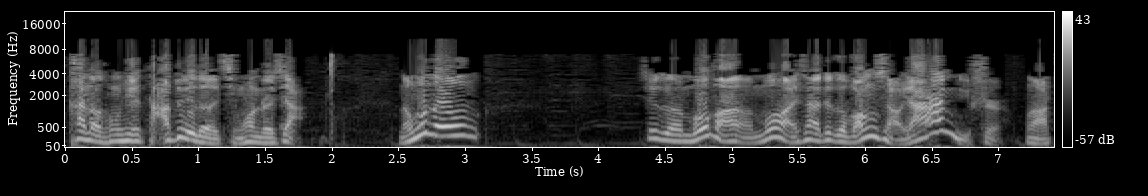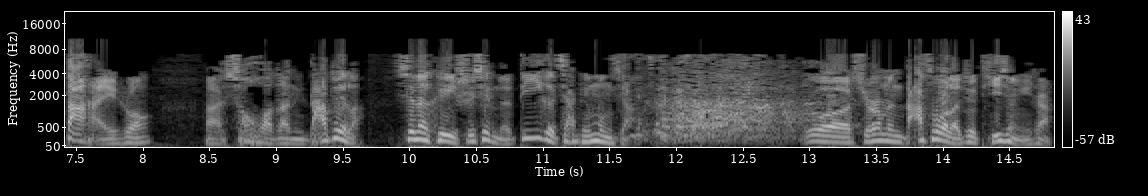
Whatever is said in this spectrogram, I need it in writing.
看到同学答对的情况之下，能不能这个模仿模仿一下这个王小丫女士啊，大喊一声啊，小伙子，你答对了，现在可以实现你的第一个家庭梦想。如果学生们答错了，就提醒一下，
